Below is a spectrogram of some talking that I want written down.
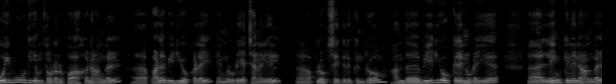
ஓய்வூதியம் தொடர்பாக நாங்கள் பல வீடியோக்களை எங்களுடைய சேனலில் அப்லோட் செய்திருக்கின்றோம். அந்த வீடியோக்களினுடைய லிங்கினை நாங்கள்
